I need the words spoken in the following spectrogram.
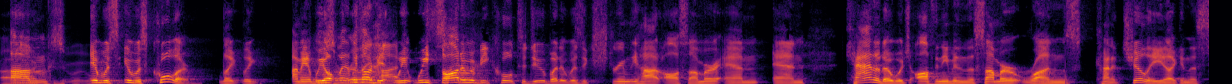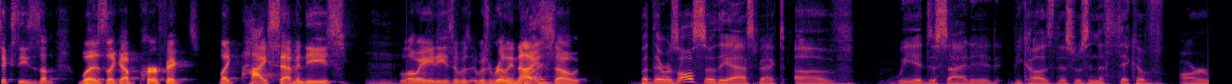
uh, Um, 'cause we- it was it was cooler. Like like I mean, we all, a we thought be, hot we we thought it would be cool to do, but it was extremely hot all summer, and and Canada, which often even in the summer runs kind of chilly, like in the 60s and stuff, was like a perfect like high 70s, Mhm. low 80s. It was it was really nice. But- So but there was also the aspect of we had decided because this was in the thick of our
